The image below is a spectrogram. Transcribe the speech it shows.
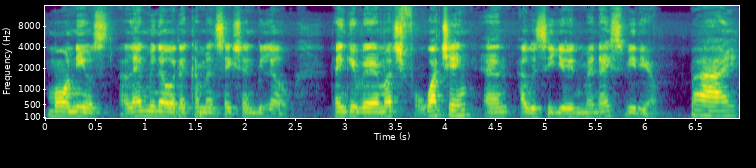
more news let me know in the comment section below. Thank you very much for watching and I will see you in my next video. Bye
